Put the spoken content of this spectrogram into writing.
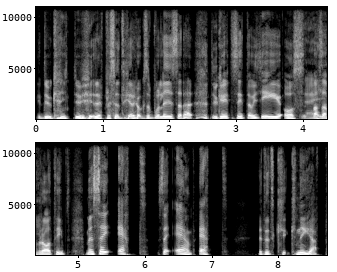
du, kan, du representerar ju också polisen här. Du kan ju inte sitta och ge oss Nej. massa bra tips. Men säg ett, säg ett, ett litet knep.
